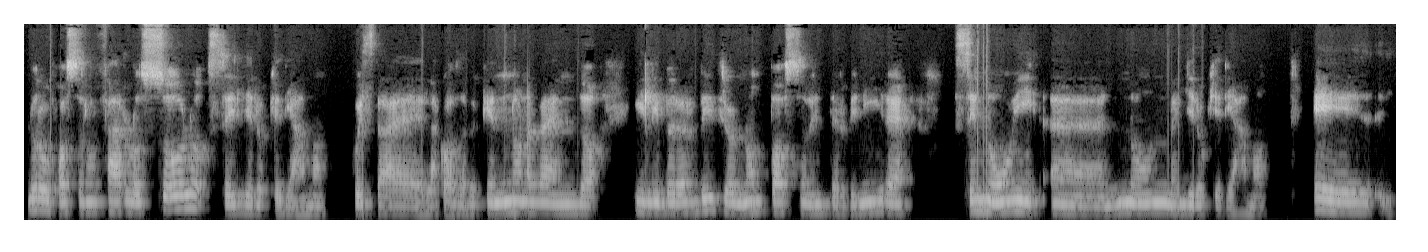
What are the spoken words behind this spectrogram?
loro possono farlo solo se glielo chiediamo. Questa è la cosa, perché non avendo il libero arbitrio non possono intervenire se noi eh, non glielo chiediamo. E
